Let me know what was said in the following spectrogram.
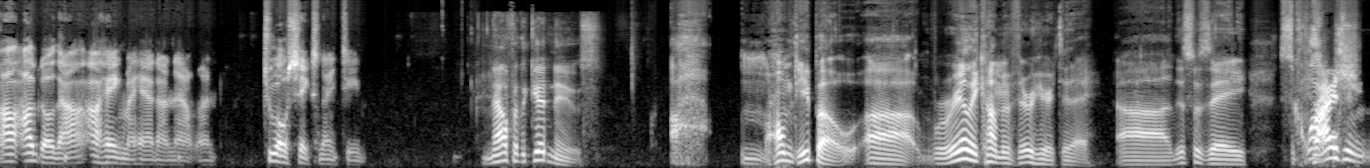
I'll, I'll go there. I'll, I'll hang my head on that one. Two oh six nineteen. Now for the good news. Ah, mm, Home Depot uh, really coming through here today. Uh, this was a surprising,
